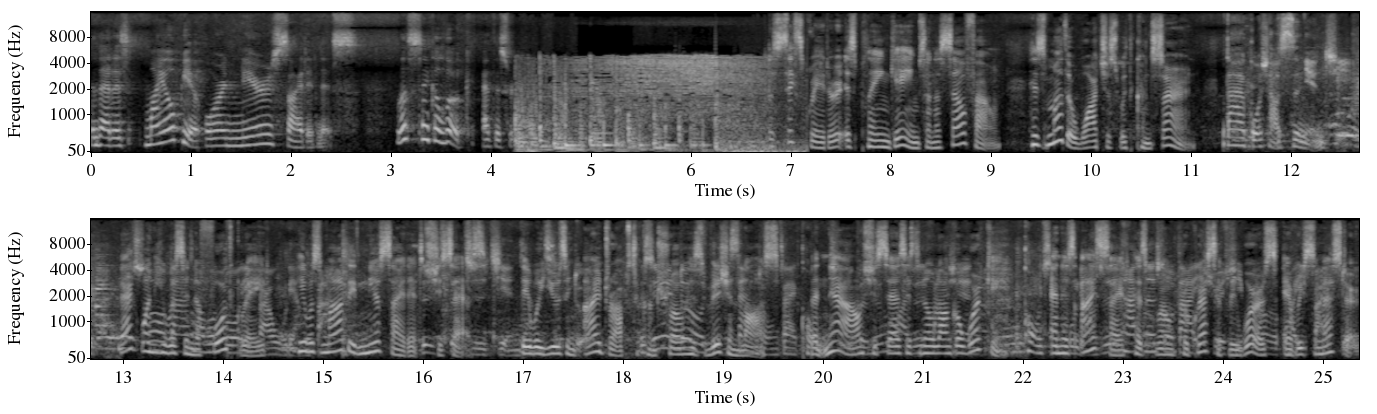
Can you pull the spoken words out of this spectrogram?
and that is myopia or nearsightedness. Let's take a look at this report. A sixth grader is playing games on a cell phone. His mother watches with concern. Back when he was in the fourth grade, he was mildly nearsighted, she says. They were using eye drops to control his vision loss. But now, she says, it's no longer working, and his eyesight has grown progressively worse every semester.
